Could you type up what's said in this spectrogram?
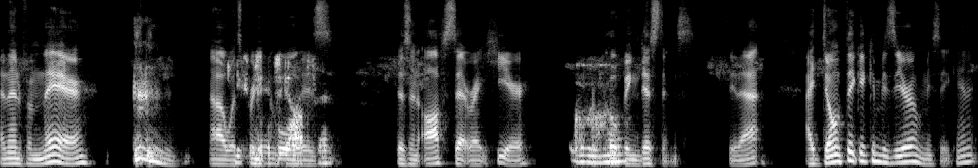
And then from there, uh, what's pretty change the cool is there's an offset right here, Mhm. coping distance. See that? I don't think it can be zero. Let me see. Can it?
